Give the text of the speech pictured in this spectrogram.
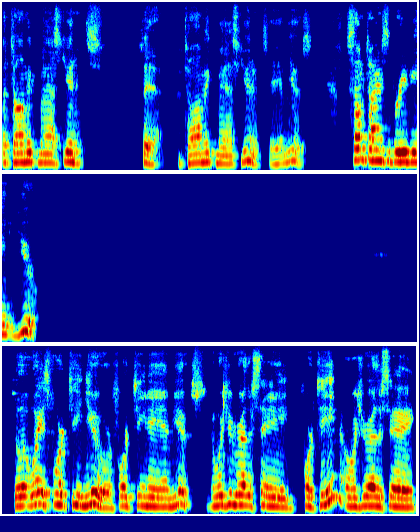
atomic mass units. That, atomic mass units, AMUs. Sometimes abbreviated U. So it weighs 14U or 14 AMUs. And would you rather say 14 or would you rather say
